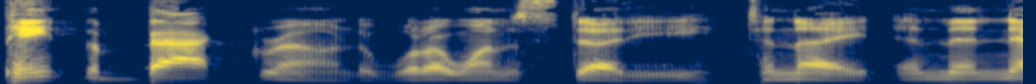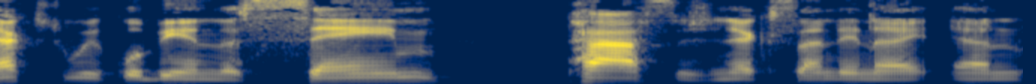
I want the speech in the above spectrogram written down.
paint the background of what I want to study tonight. And then next week we'll be in the same passage next Sunday night, and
